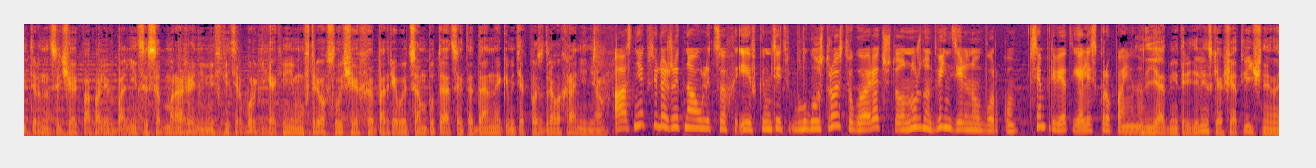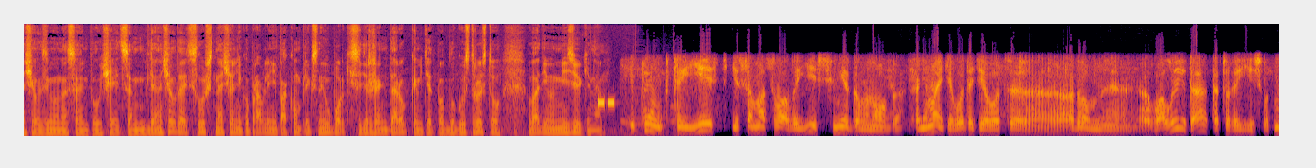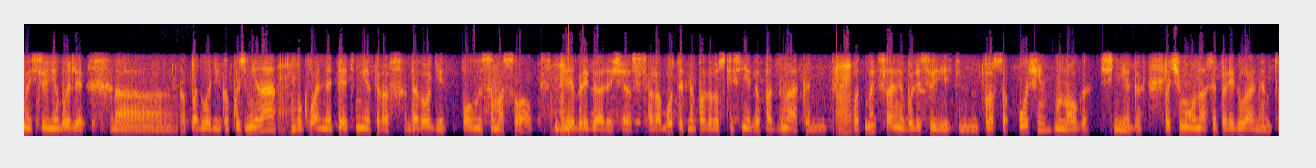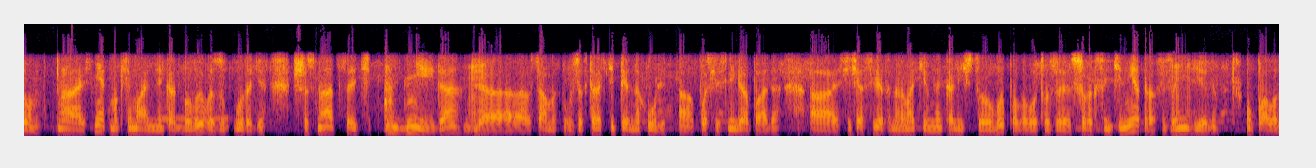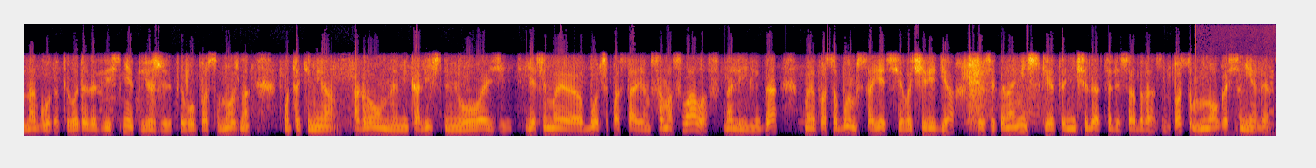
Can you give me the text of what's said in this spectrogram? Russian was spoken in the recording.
14 человек попали в больницы с обморожениями в Петербурге. Как минимум в трех случаях потребуется ампутация. Это данные Комитет по здравоохранению. А снег все лежит на улицах. И в Комитете благоустройства говорят, что нужно две недели на уборку. Всем привет, я Олеся Крупанина. Я Дмитрий Делинский. Вообще отличное начало зимы у нас с вами получается. Для начала давайте слушать начальника управления по комплексной уборке содержания дорог Комитет по благоустройству Вадима Мизюкина. И пункты есть, и самосвалы есть, снега много. Понимаете, вот эти вот э, огромные валы, да, которые есть. Вот мы сегодня были на подводника Кузьмина, буквально 5 метров дороги, полный самосвал. Две бригады сейчас работают на погрузке снега под знаками. Вот мы с вами были свидетелями. Просто очень много снега. Почему у нас и по регламенту а, снег максимальный как бы вывоз в городе 16 дней, да, для самых уже второстепенных улиц а, после снегопада. А сейчас сверхнормативное количество выпало, вот уже 40 сантиметров за неделю упало на город. И вот этот весь снег лежит. Его просто нужно вот этими огромными количествами вывозить. Если мы больше поставим самосвалов на линию, да, мы просто будем стоять все в очередях. То есть экономически это не всегда целесообразно. Просто много снега.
